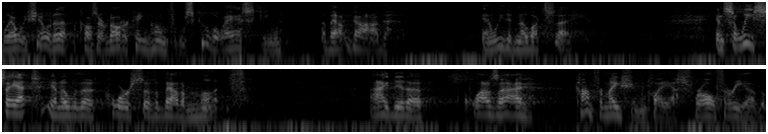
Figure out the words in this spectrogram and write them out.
Well, we showed up because our daughter came home from school asking about God, and we didn't know what to say. And so we sat, and over the course of about a month, I did a quasi confirmation class for all three of them.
